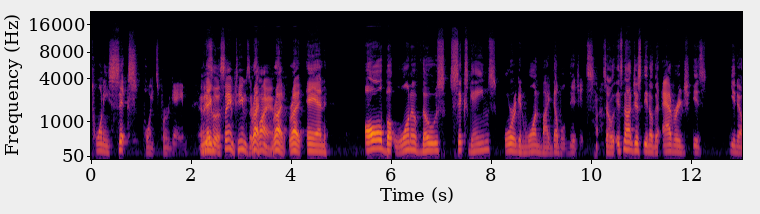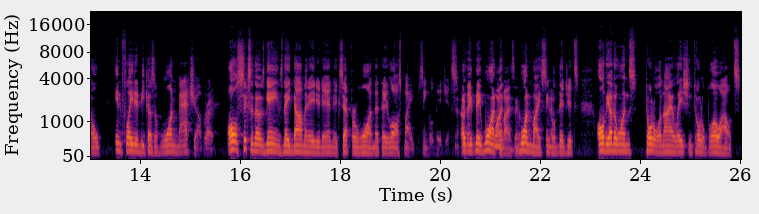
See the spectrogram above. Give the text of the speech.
26 points per game. And, And these they- are the same teams they're right, playing. right, right. And all but one of those six games, Oregon won by double digits. So it's not just, you know, the average is, you know, inflated because of one matchup. Right. All six of those games they dominated in, except for one that they lost by single digits. Or they, they won, Won but by single won digits, by yeah. digits. All the other ones, total annihilation, total blowouts.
